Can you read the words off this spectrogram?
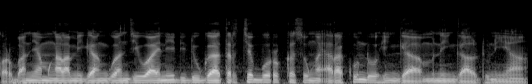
Korban yang mengalami gangguan jiwa ini diduga tercebur ke sungai Arakundo hingga meninggal dunia.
